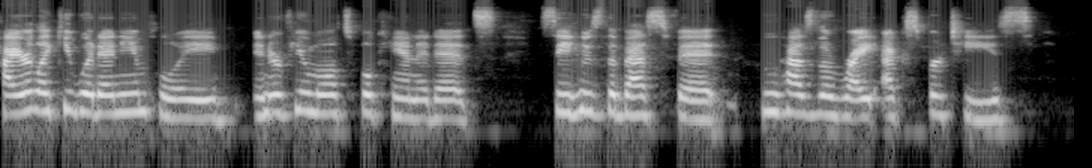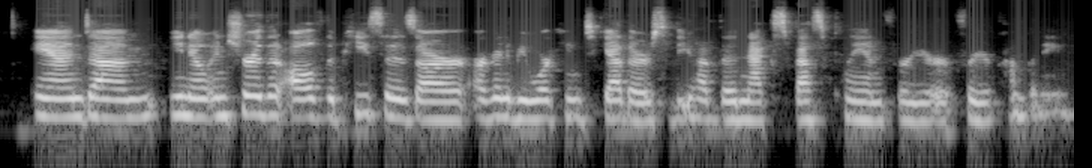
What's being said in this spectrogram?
hire like you would any employee, interview multiple candidates, see who's the best fit, who has the right expertise, and um, you know ensure that all of the pieces are are going to be working together so that you have the next best plan for your for your company.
